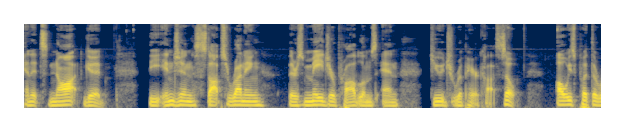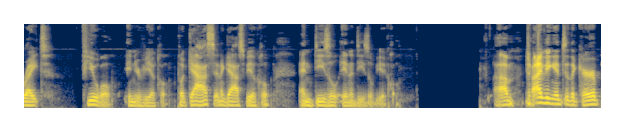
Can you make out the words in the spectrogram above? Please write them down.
and it's not good. the engine stops running, there's major problems and huge repair costs. So always put the right fuel in your vehicle. Put gas in a gas vehicle and diesel in a diesel vehicle. Um, driving into the curb,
